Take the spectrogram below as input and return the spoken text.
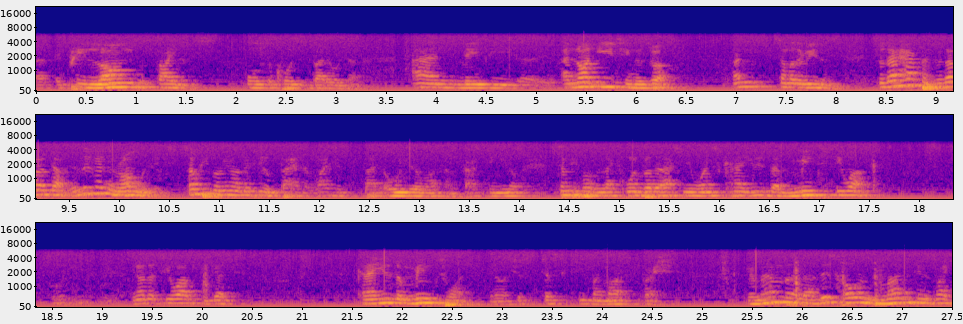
uh, a prolonged silence also causes bad odor. And maybe, uh, and not eating as well. And some other reasons. So that happens without a doubt. There's nothing wrong with it. Some people, you know, they feel bad. Why is it bad odor once I'm fasting? You know, some people, like one brother asked me once, can I use the mint siwak? You know the siwak you get? Can I use the mint one? You know, just, just to keep my mouth fresh. Remember that this whole month is like,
